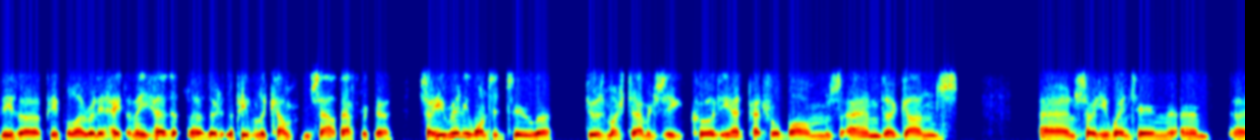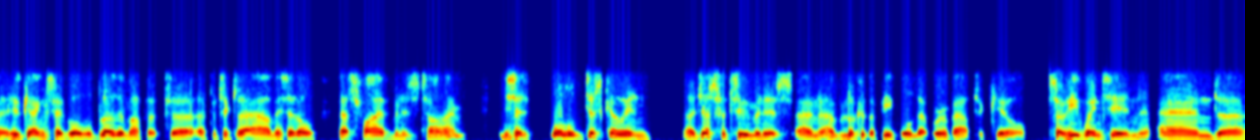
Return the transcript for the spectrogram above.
these are people I really hate. And he heard that uh, the, the, people had come from South Africa, so he really wanted to uh, do as much damage as he could. He had petrol bombs and uh, guns. And so he went in, and uh, his gang said, Well, we'll blow them up at uh, a particular hour. And they said, Oh, that's five minutes' time. He said, Well, we'll just go in uh, just for two minutes and a look at the people that we're about to kill. So he went in, and uh,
